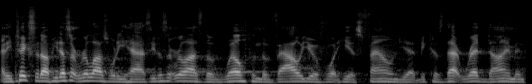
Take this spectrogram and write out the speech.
And he picks it up. He doesn't realize what he has. He doesn't realize the wealth and the value of what he has found yet because that red diamond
